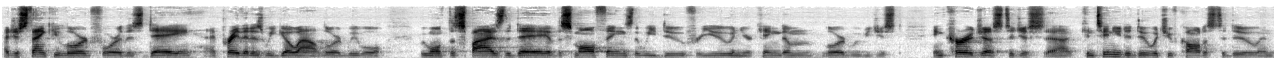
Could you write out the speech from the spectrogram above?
I just thank you, Lord, for this day. I pray that as we go out, Lord, we will we won't despise the day of the small things that we do for you and your kingdom, Lord. We just encourage us to just uh, continue to do what you've called us to do, and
